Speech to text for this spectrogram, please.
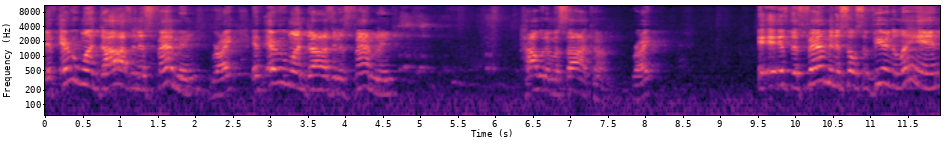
If everyone dies in this famine, right? If everyone dies in this famine, how would a Messiah come, right? If the famine is so severe in the land,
